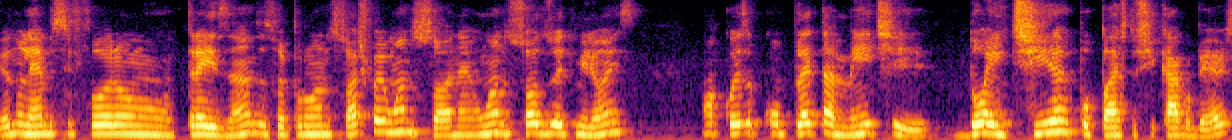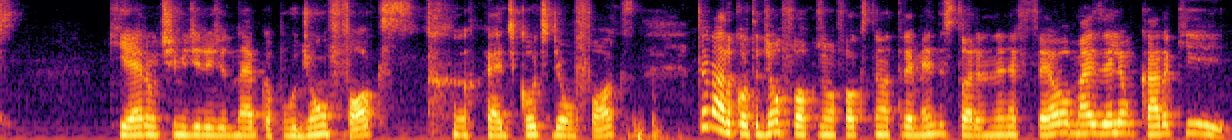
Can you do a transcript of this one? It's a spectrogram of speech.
Eu não lembro se foram três anos, foi por um ano só, acho que foi um ano só, né? Um ano só, 18 milhões. Uma coisa completamente doentia por parte do Chicago Bears, que era um time dirigido na época por John Fox, head coach John Fox. Não tem nada contra John Fox, John Fox tem uma tremenda história na NFL, mas ele é um cara que,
